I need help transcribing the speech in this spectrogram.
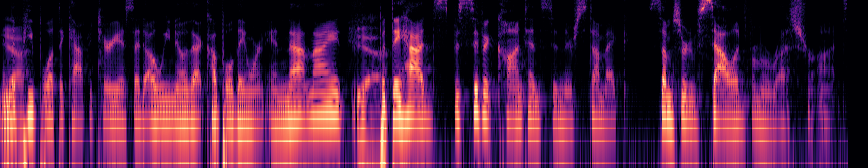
and Yeah. the people at the cafeteria said, "Oh, we know that couple. They weren't in that night, Yeah. but they had specific contents in their stomach, some sort of salad from a restaurant."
